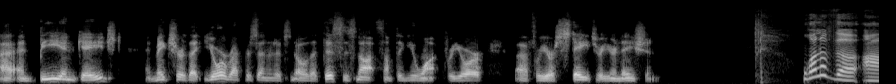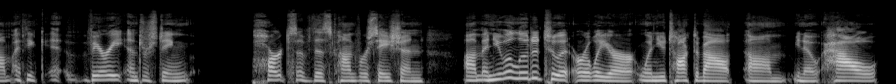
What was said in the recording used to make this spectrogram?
uh, and be engaged, and make sure that your representatives know that this is not something you want for your uh, for your state or your nation. One of the, um, I think, eh, very interesting parts of this conversation, um, and you alluded to it earlier when you talked about, um, you know, how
